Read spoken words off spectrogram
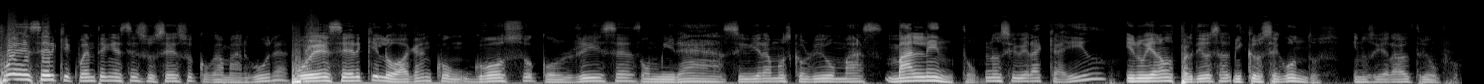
Puede ser que cuenten este suceso con amargura, puede ser que lo hagan con gozo, con risas, o mira, si hubiéramos corrido más, más lento, no se hubiera caído y no hubiéramos perdido esos microsegundos y nos hubiera dado el triunfo.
